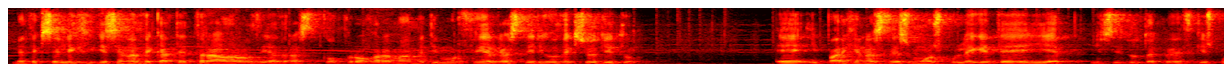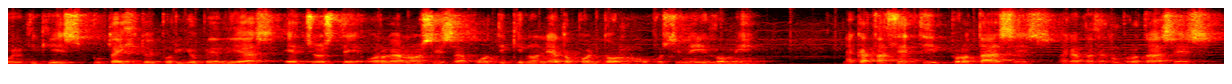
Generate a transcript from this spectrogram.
Μετεξελίχθηκε σε ένα 14ωρο διαδραστικό πρόγραμμα με τη μορφή εργαστηρίου δεξιοτήτων. Ε, υπάρχει ένας θεσμός που λέγεται ΙΕΠ, Ινστιτούτο Εκπαιδευτικής Πολιτικής, που το έχει το Υπουργείο Παιδείας, έτσι ώστε οργανώσεις από την κοινωνία των πολιτών, όπως είναι η δομή, να καταθέτει προτάσεις, να καταθέτουν προτάσεις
